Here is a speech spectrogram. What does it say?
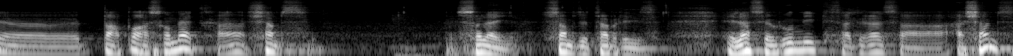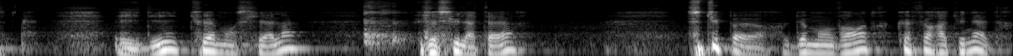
euh, par rapport à son maître, hein, Shams, le soleil, Shams de Tabriz. Et là, c'est Rumi qui s'adresse à Shams et il dit, tu es mon ciel, je suis la terre. Stupeur de mon ventre, que feras-tu naître?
